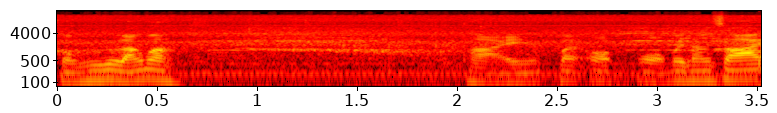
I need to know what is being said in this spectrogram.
ส่งขึ้นกับหลังมา ถ่ายไปออกออกไปทางซ้าย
